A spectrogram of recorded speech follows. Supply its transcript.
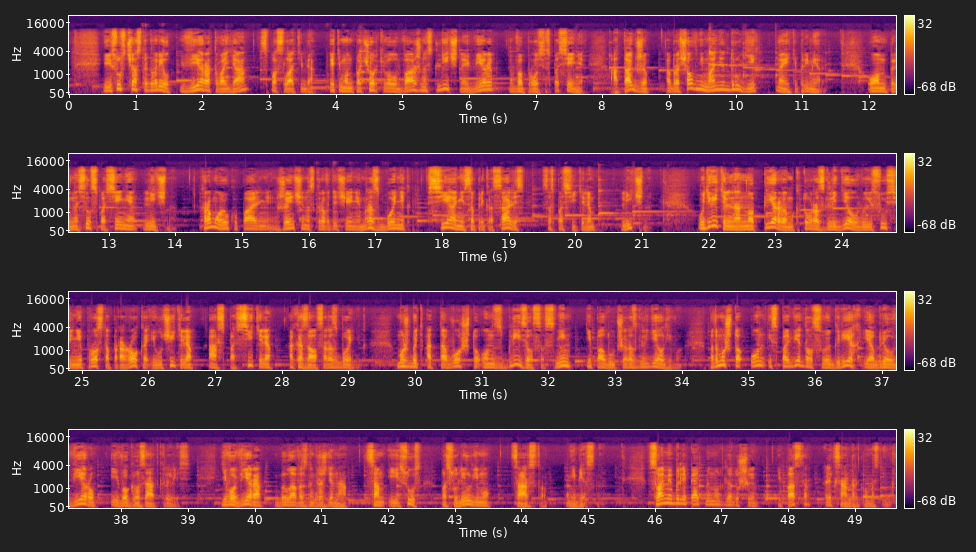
Иисус часто говорил «вера твоя спасла тебя». Этим он подчеркивал важность личной веры в вопросе спасения, а также обращал внимание других на эти примеры. Он приносил спасение лично. Хромой у купальни, женщина с кровотечением, разбойник – все они соприкасались со Спасителем лично. Удивительно, но первым, кто разглядел в Иисусе не просто пророка и учителя, а Спасителя, оказался разбойник. Может быть от того, что он сблизился с ним и получше разглядел его. Потому что он исповедал свой грех и обрел веру, и его глаза открылись. Его вера была вознаграждена. Сам Иисус посулил ему Царство Небесное. С вами были «Пять минут для души» и пастор Александр Гломоздинов.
